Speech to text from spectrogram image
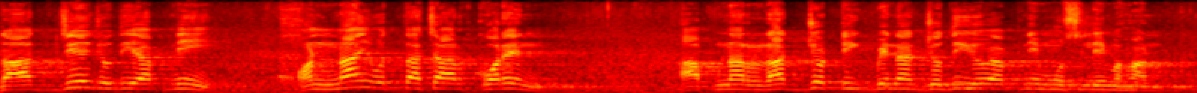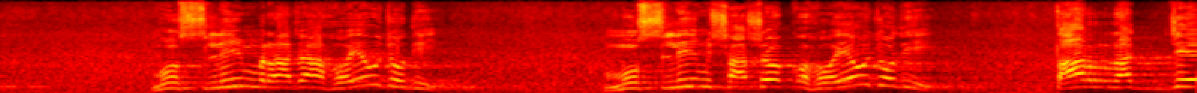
রাজ্যে যদি আপনি অন্যায় অত্যাচার করেন, আপনার রাজ্য টিকবে না যদিও আপনি মুসলিম হন। মুসলিম রাজা হয়েও যদি, মুসলিম শাসক হয়েও যদি তার রাজ্যে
